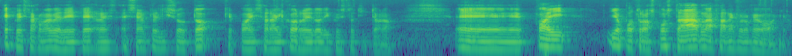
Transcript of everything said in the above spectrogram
e questa come vedete è sempre lì sotto che poi sarà il corredo di questo titolo eh, poi io potrò spostarla, farne quello che voglio.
